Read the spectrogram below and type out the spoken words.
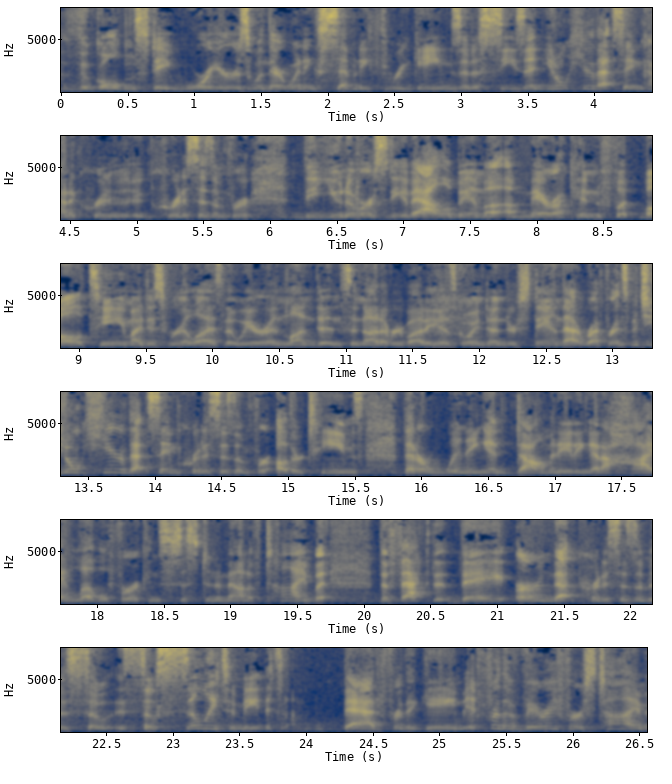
the Golden State Warriors when they're winning 73 games in a season. You don't hear that same kind of cri- criticism for the University of Alabama American football team. I just realized that we are in London, so not everybody is going to understand that reference. But you don't hear that same criticism for other teams that are winning and dominating at a high level for a consistent amount of time. But the fact that they earn that criticism is so is so silly to me. It's bad for the game. It for the very first time,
